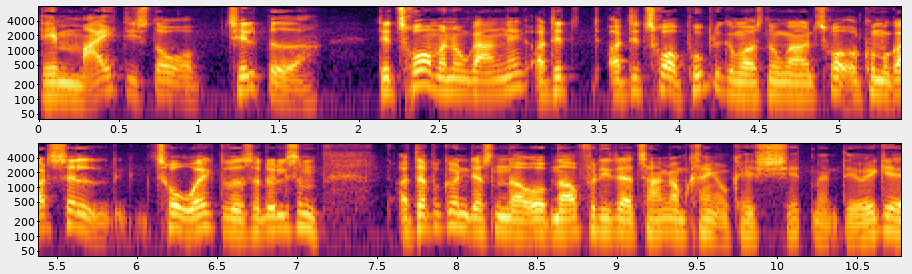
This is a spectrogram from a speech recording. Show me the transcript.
det er mig, de står og tilbeder. Det tror man nogle gange, ikke? Og det, og det tror publikum også nogle gange. Det tror, og kunne man godt selv tro, ikke? Du ved, så det er ligesom... Og der begyndte jeg sådan at åbne op for de der tanker omkring, okay, shit, mand, det er jo ikke...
